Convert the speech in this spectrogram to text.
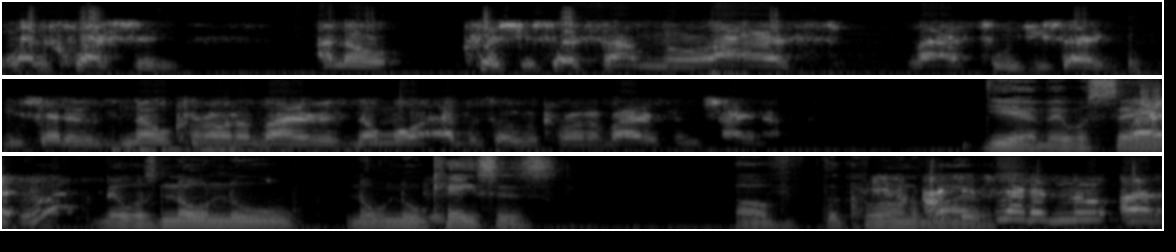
one question. I know, Chris, you said something last last tweet. You said you said there was no coronavirus, no more episodes of coronavirus in China. Yeah, they were saying Right. there was no new no new cases of the I coronavirus. just read a new. Uh,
